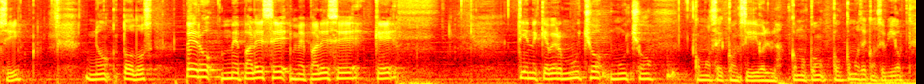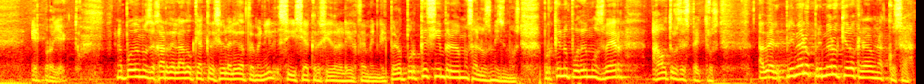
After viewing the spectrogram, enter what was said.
sí, no todos. Pero me parece, me parece que tiene que ver mucho, mucho cómo se concibió el, cómo, cómo, cómo se concibió el proyecto. No podemos dejar de lado que ha crecido la liga femenil. Sí, sí ha crecido la liga femenil. Pero ¿por qué siempre vemos a los mismos? ¿Por qué no podemos ver a otros espectros? A ver, primero, primero quiero aclarar una cosa.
